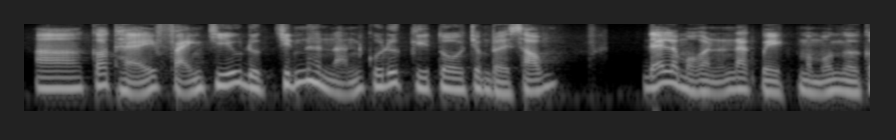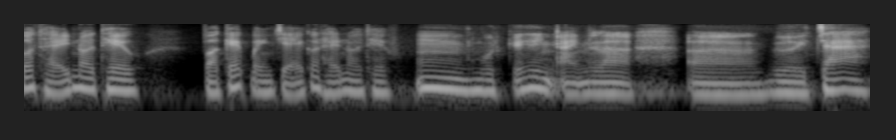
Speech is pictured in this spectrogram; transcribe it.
uh, có thể phản chiếu được chính hình ảnh của Đức Kitô trong đời sống. Đấy là một hình ảnh đặc biệt mà mọi người có thể noi theo và các bạn trẻ có thể noi theo. Ừ, một cái hình ảnh là uh, người cha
